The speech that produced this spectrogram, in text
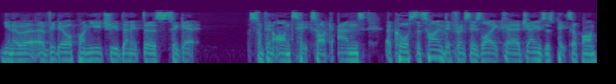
you know, a, a video up on YouTube than it does to get something on TikTok. And of course, the time differences, like uh, James has picked up on,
